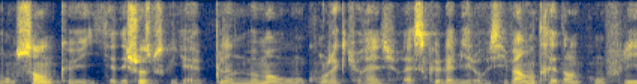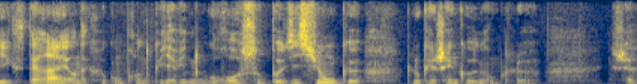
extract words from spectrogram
on sent qu'il y a des choses, parce qu'il y a plein de moments où on conjecturait sur est-ce que la Biélorussie va entrer dans le conflit, etc. Et on a cru comprendre qu'il y avait une grosse opposition, que Loukachenko, donc le, chef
